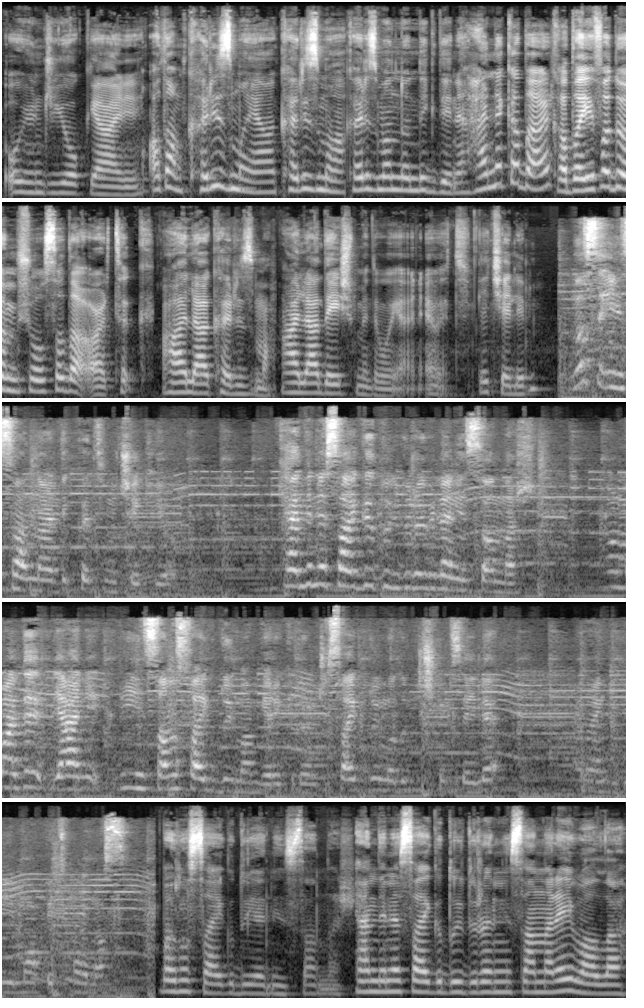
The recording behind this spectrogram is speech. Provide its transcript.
oyuncu yok yani. Adam karizma ya karizma. Karizmanın önde gideni. Her ne kadar kadayıfa dönmüş olsa da artık hala karizma. Hala değişmedi o yani. Evet. Geçelim. Nasıl insanlar dikkatini çekiyor? Kendine saygı duydurabilen insanlar. Normalde yani bir insana saygı duymam gerekir önce. Saygı duymadığım hiç kimseyle herhangi bir muhabbetim olmaz. Bana saygı duyan insanlar. Kendine saygı duyduran insanlar eyvallah.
